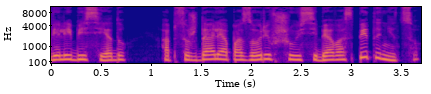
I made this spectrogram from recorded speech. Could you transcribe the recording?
Вели беседу, обсуждали опозорившую себя воспитанницу.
